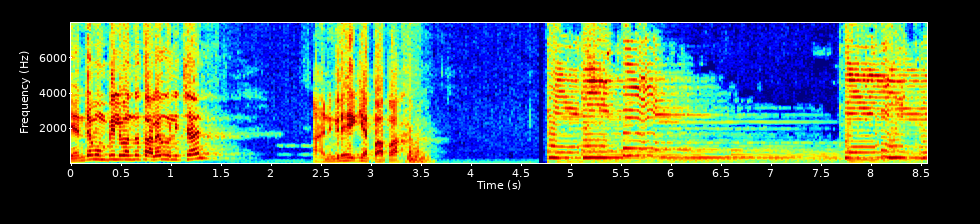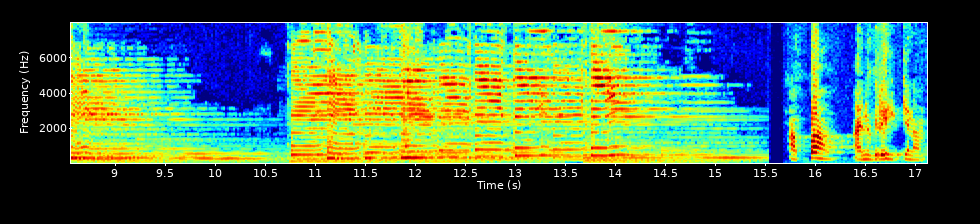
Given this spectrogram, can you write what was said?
എന്റെ മുമ്പിൽ വന്ന് തല കുനിച്ചാൽ അനുഗ്രഹിക്ക അനുഗ്രഹിക്കണം.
